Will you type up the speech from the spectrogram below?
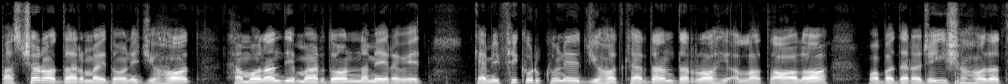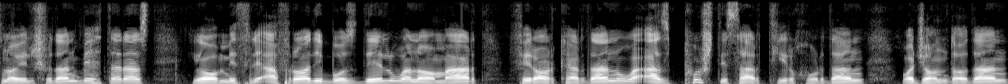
پس چرا در میدان جهاد همانند مردان نمی روید کمی فکر کنید جهاد کردن در راه الله تعالی و به درجه شهادت نایل شدن بهتر است یا مثل افراد بزدل و نامرد فرار کردن و از پشت سر تیر خوردن و جان دادن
